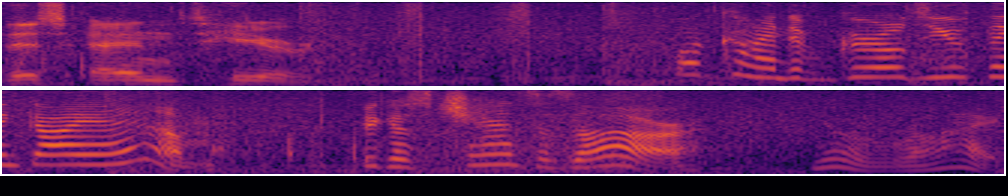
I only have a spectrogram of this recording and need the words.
This ends here. what kind of girl do you think I am? Because chances are, you're right.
